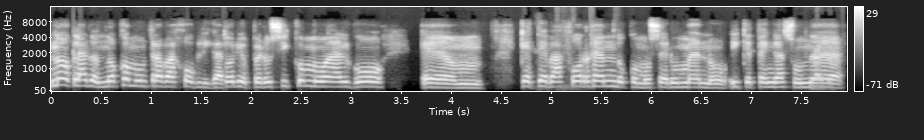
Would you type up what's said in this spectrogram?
No, claro, no como un trabajo obligatorio, pero sí como algo em, que te va forjando como ser humano y que tengas una,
